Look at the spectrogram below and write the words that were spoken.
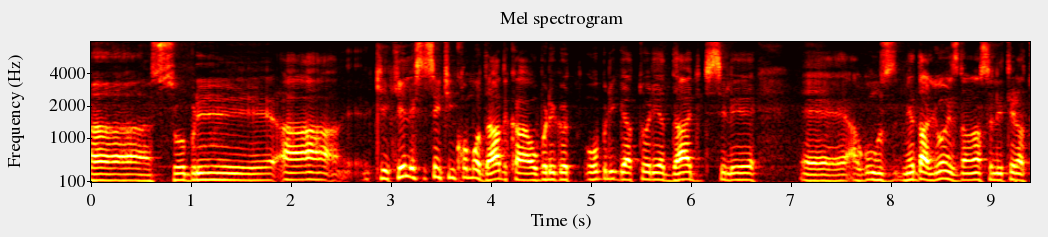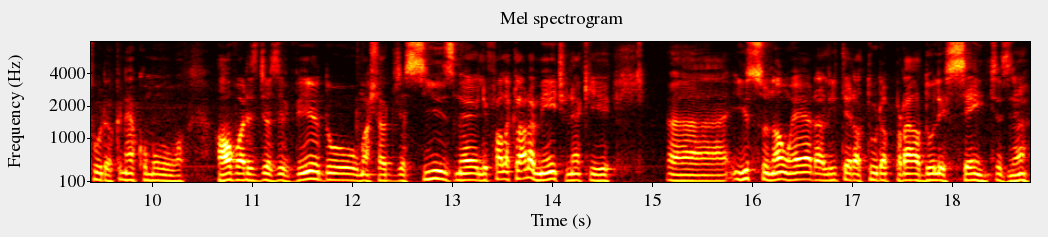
uh, sobre a, que, que ele se sente incomodado com a obrigatoriedade de se ler é, alguns medalhões da nossa literatura, né, como Álvares de Azevedo, Machado de Assis, né, ele fala claramente né, que uh, isso não era literatura para adolescentes. Né.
